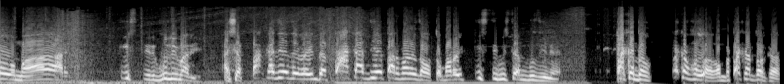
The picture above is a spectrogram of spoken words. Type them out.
তোমার কিস্তির গুলি মারি। আচ্ছা টাকা দিয়ে দেবে টাকা দিয়ে তারপরে দাও তোমার ওই কিস্তি মিস্তি আমি বুঝি না। টাকা দাও, টাকা ভালো আমার টাকার দরকার।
